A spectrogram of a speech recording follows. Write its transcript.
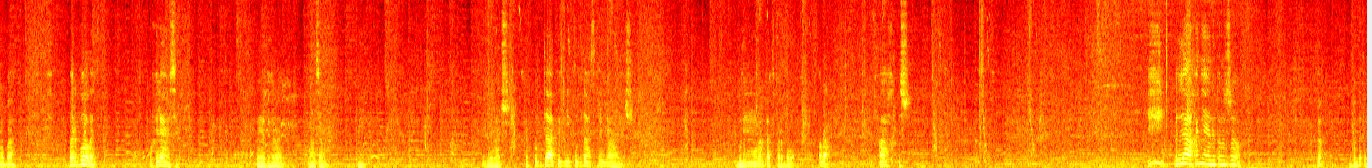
Оба. Барболи! Ухиляємося. Прийняти героя. Молодцем. Ні. Легше. Та куди ти в нікуди стріляєш? Будемо йому вертати фарбола. Оба. Ах, ти ж. Бляха, ні, я не то нажав. Що? Бандити?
